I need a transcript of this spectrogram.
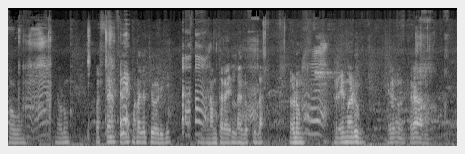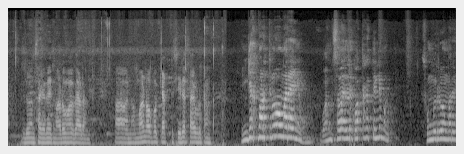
ಹೋಗು. ನೋಡು ಫಸ್ಟ್ ಟೈಮ್ ಟ್ರೈ ಮಾಡಕತ್ತೀವಿ ಅವರಿಗೆ. ನಮ್ಮ ಥರ ಎಲ್ಲ ಗೊತ್ತಿಲ್ಲ. ನೋಡು ಟ್ರೈ ಮಾಡು. ಏನೋ ಒಂಥರ ಇದು ಅನ್ಸಾಗದೈತೆ ಮಾಡುವ ಬೇಡ ಅಂತ. ನಮ್ಮ ಅಣ್ಣ ಒಬ್ಬ ಕೆಟ್ಟ ಸೀರಿಯಸ್ ಆಗಿಬಿಡ್ತಾನೆ. ಹಿಂಗೆ ಯಾಕೆ ಮಾಡ್ತಿರೋ ಮರೆ ನೀವು? ಒಂದು ಸಲ ಎಲ್ರಿಗೆ ಗೊತ್ತಾಗತ್ತಿಲ್ಲ ನಿಮಗೆ. ಸುಮ್ಮನಿರೋ ಮರೆ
